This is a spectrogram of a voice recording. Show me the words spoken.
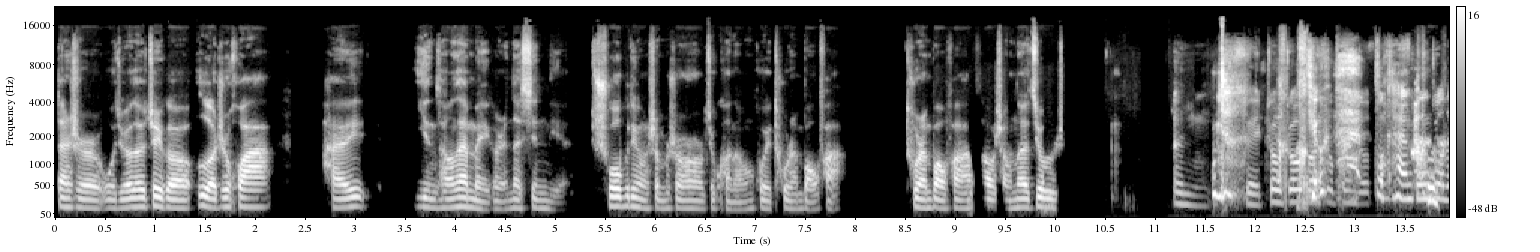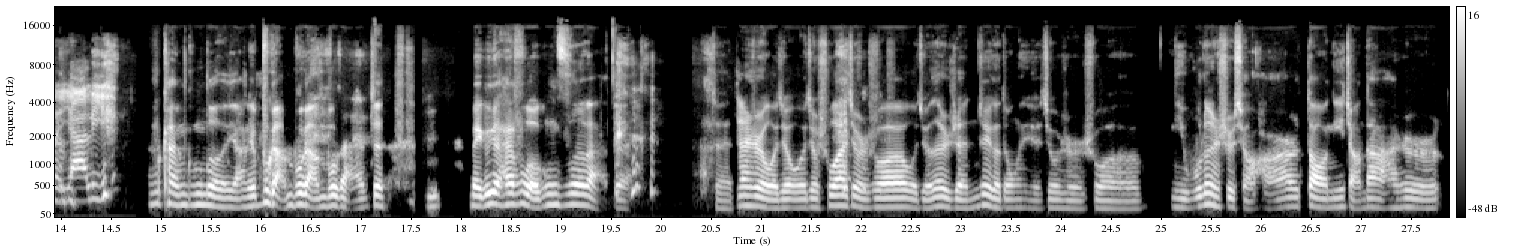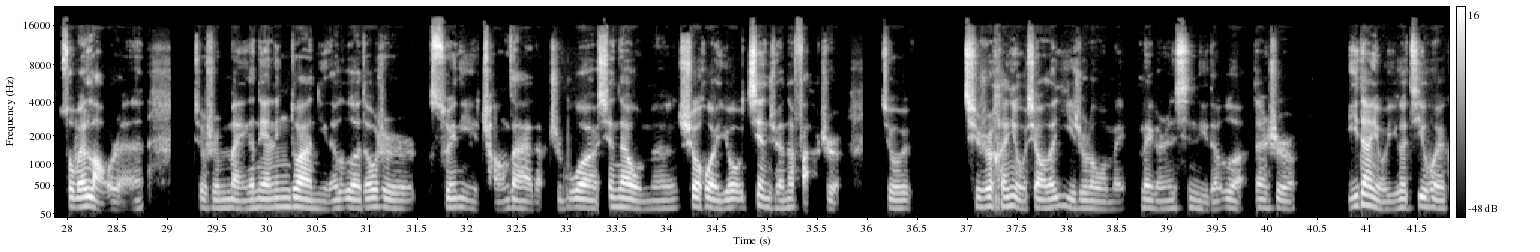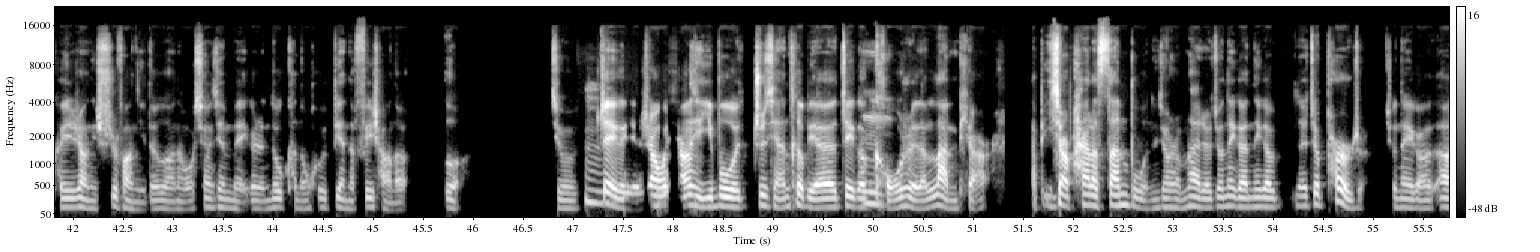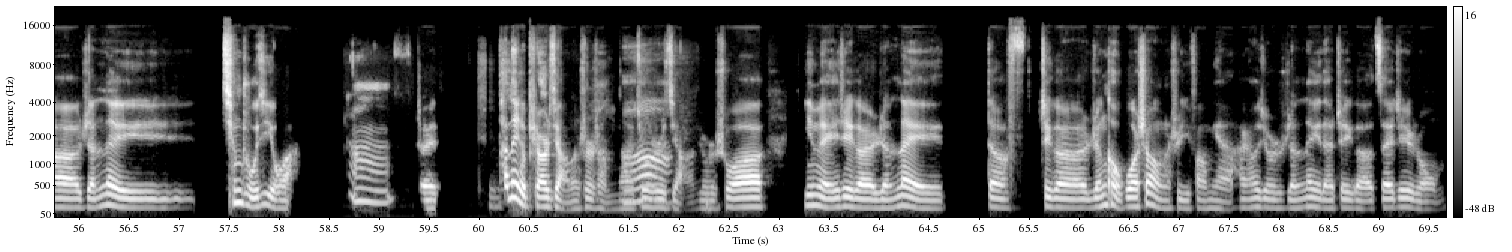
但是我觉得这个恶之花还隐藏在每个人的心里，说不定什么时候就可能会突然爆发，突然爆发造成的就是嗯，对，周 周就不堪工作的 压力。不堪工作的压力，不敢不敢不敢，这嗯每个月还付我工资呢，对 对。但是我就我就说，就是说，我觉得人这个东西，就是说，你无论是小孩儿到你长大，还是作为老人，就是每个年龄段你的恶都是随你常在的。只不过现在我们社会有健全的法治，就其实很有效的抑制了我们每个人心里的恶。但是，一旦有一个机会可以让你释放你的恶呢，我相信每个人都可能会变得非常的恶。就这个也是让我想起一部之前特别这个嗯口水的烂片儿，啊一下拍了三部，那叫什么来着？就那个那个那叫 Purge，就那个呃人类清除计划。嗯对他那个片儿讲的是什么呢？就哦是讲就是说，因为这个人类的这个人口过剩是一方面，还有就是人类的这个在这种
